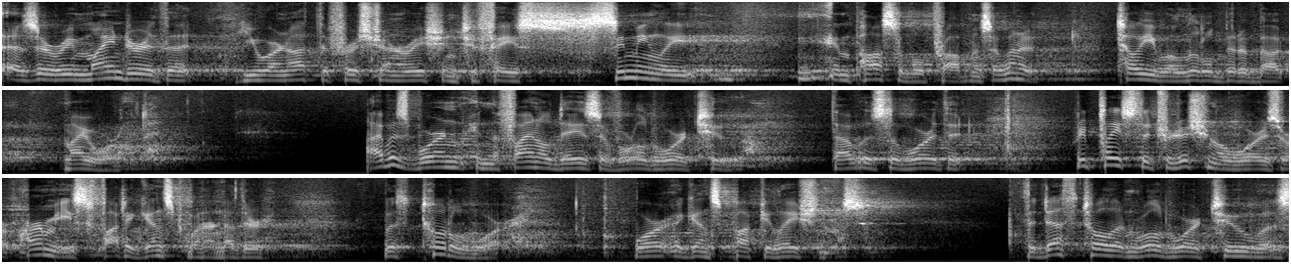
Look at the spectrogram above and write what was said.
As a reminder that you are not the first generation to face seemingly impossible problems, I want to tell you a little bit about my world. I was born in the final days of World War II. That was the war that replaced the traditional wars where armies fought against one another with total war, war against populations. The death toll in World War II was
